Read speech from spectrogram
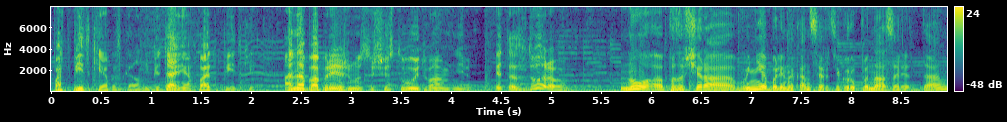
подпитки, я бы сказал, не питания, а подпитки, она по-прежнему существует во мне. Это здорово. Ну, а позавчера вы не были на концерте группы Назарет, да?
